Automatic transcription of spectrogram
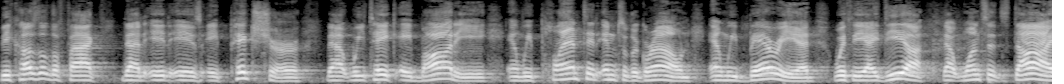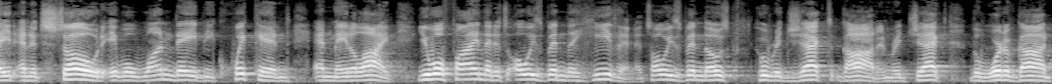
because of the fact that it is a picture that we take a body and we plant it into the ground and we bury it with the idea that once it's died and it's sowed, it will one day be quickened and made alive. You will find that it's always been the heathen, it's always been those who reject God and reject the Word of God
